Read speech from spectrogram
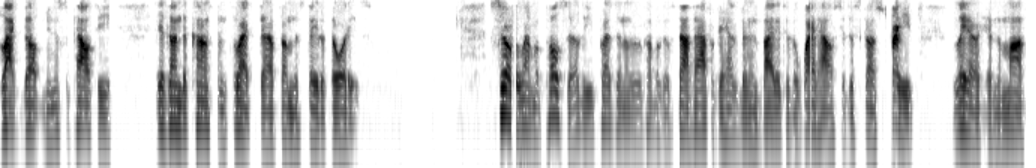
Black Belt municipality is under constant threat uh, from the state authorities. Cyril Ramaphosa, the president of the Republic of South Africa, has been invited to the White House to discuss trade later in the month.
